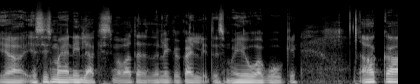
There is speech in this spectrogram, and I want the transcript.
ja, ja siis ma jään hiljaks, siis ma vaatan, et need on liiga kallid ja siis ma ei jõua kuhugi. aga,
